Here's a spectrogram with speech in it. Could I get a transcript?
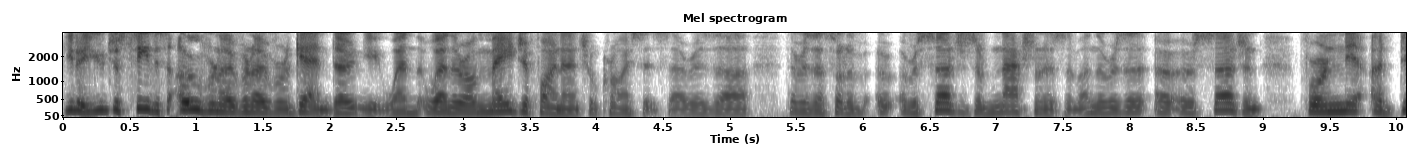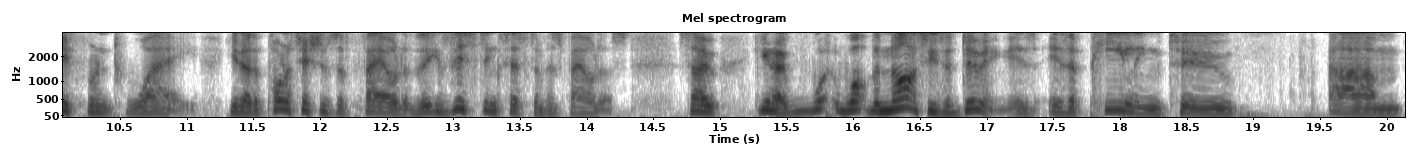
you know you just see this over and over and over again, don't you? When when there are major financial crises, there is a there is a sort of a, resurgence of nationalism, and there is a, a resurgence for a, a different way. You know, the politicians have failed. The existing system has failed us. So you know what the Nazis are doing is is appealing to um,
